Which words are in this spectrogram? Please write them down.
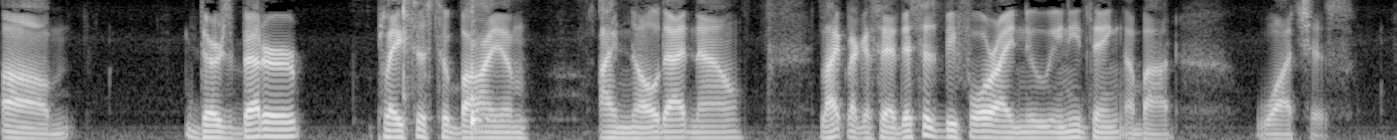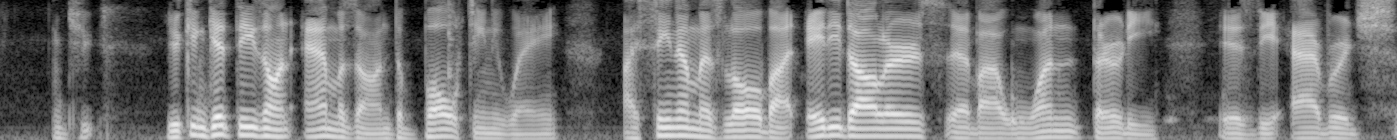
Um, there's better places to buy them. I know that now. Like like I said, this is before I knew anything about watches. You, you can get these on Amazon, the Bolt anyway. I seen them as low about eighty dollars, about one thirty is the average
